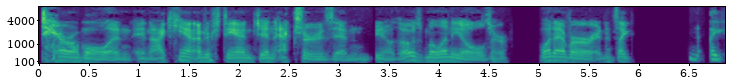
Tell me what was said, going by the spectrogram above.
terrible and and I can't understand Gen Xers and you know those millennials or whatever. And it's like like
